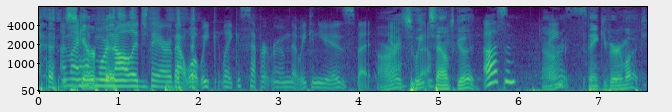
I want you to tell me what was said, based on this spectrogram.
I might have more knowledge there about what we like a separate room that we can use. But All yeah, right, sweet. so. Sounds good. Awesome. All right. Thanks. Thank you very much.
